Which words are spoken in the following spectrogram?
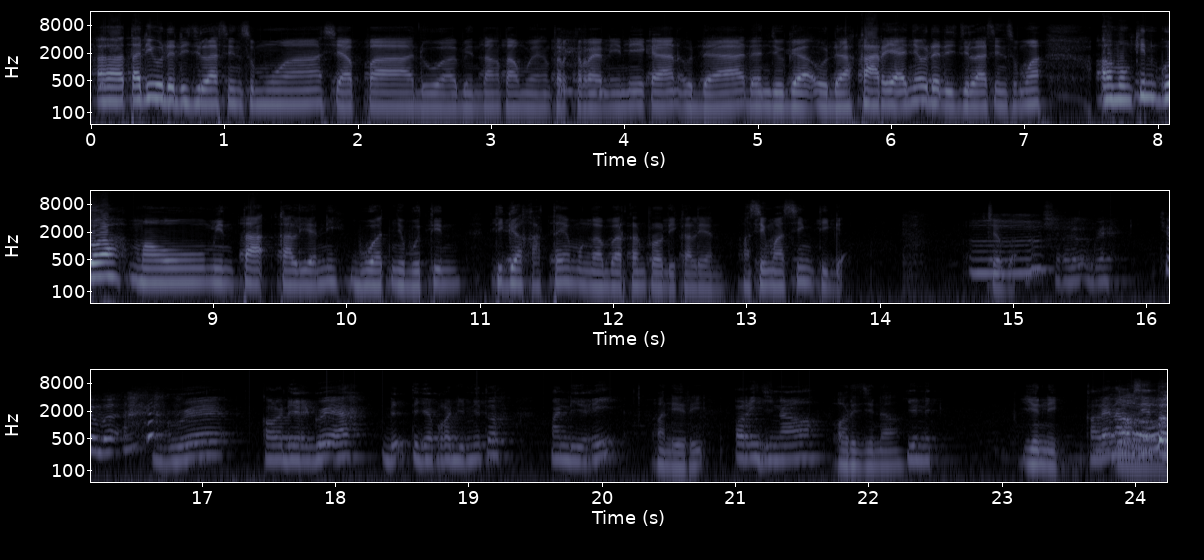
Eh, tadi udah dijelasin semua siapa dua bintang tamu yang terkeren ini kan udah dan juga udah karyanya udah dijelasin semua. Eh, mungkin gua mau minta kalian nih buat nyebutin tiga kata yang menggambarkan prodi kalian. Masing-masing tiga. Coba. Hmm, gue coba. gue kalau dari gue ya di- tiga prodi ini tuh mandiri Mandiri, original original, unik unik. kalian harus itu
